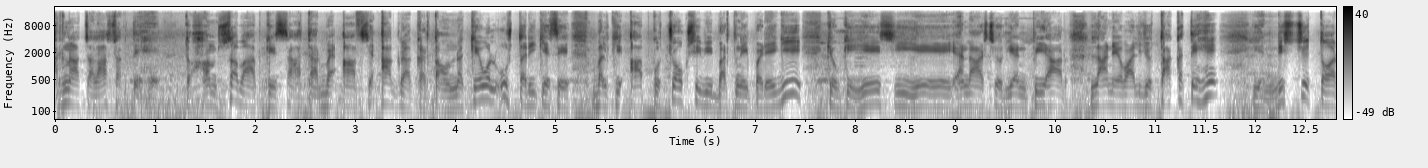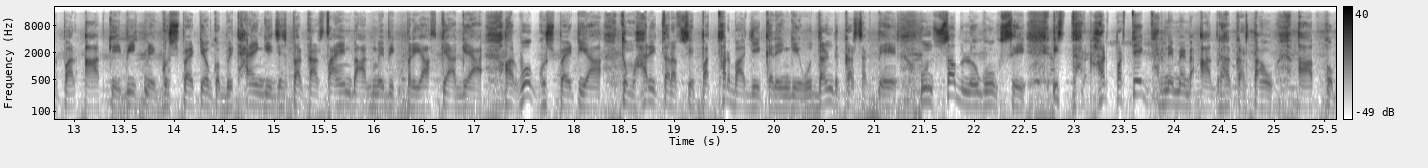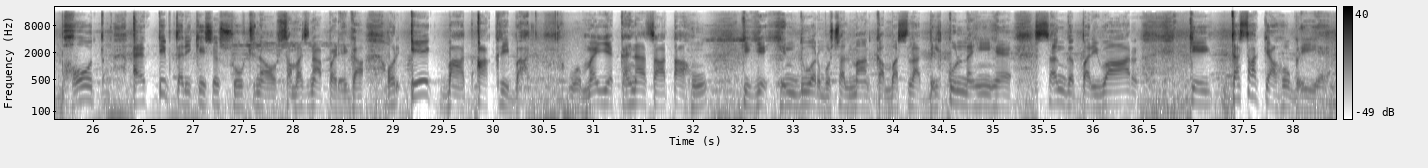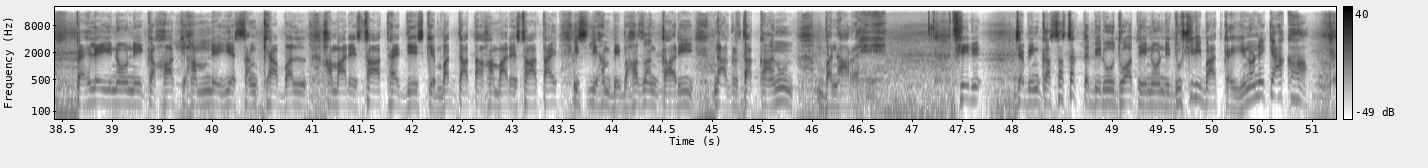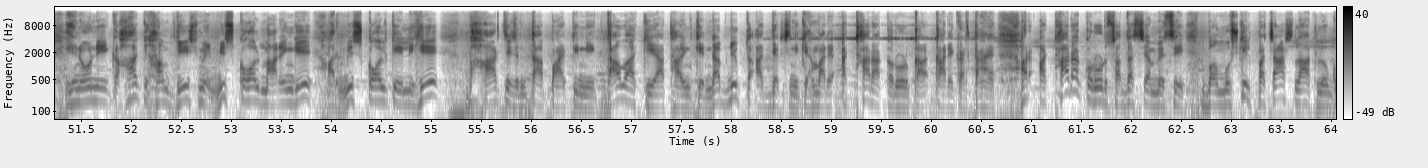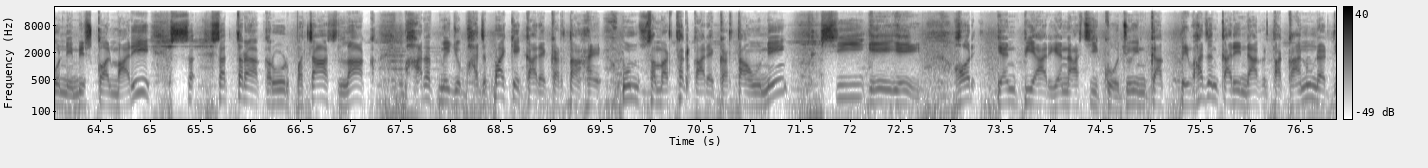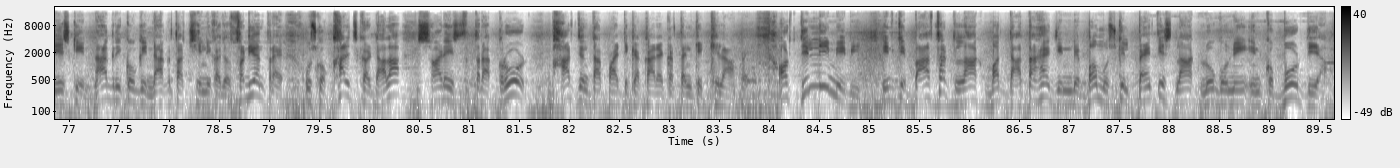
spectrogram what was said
धरना चला सकते हैं। तो हम सब आपके साथ और मैं आपसे आग्रह करता हूँ न केवल उस तरीके से बल्कि आपको चौकसी भी बरतनी पड़ेगी क्योंकि ये सी ए एन आर सी और एन पी आर लाने वाली जो ताकतें हैं ये निश्चित तौर पर आपके बीच में घुसपैठियों को बिठाएँगी जिस प्रकार शाहीन बाग में भी प्रयास किया गया। और वो घुसपैठियाँ तुम्हारी तरफ़ से पत्थरबाजी करेंगे वो दंड कर सकते हैं। उन सब लोगों से इस धर, हर प्रत्येक धरने में मैं आग्रह करता हूँ आपको बहुत एक्टिव तरीके से सोचना और समझना पड़ेगा। और एक बात आखिरी बात, वो मैं ये कहना चाहता हूँ कि ये हिंदू और मुसलमान का मसला बिल्कुल नहीं है। संघ परिवार की दशा क्या हो गई है? पहले इन्होंने कहा कि हमने ये संख्या बल हमारे साथ है, देश के मतदाता हमारे साथ आए, इसलिए हम विभाजनकारी नागरिकता कानून बना रहे हैं। फिर जब इनका सशक्त विरोध हुआ तो इन्होंने दूसरी बात कही। इन्होंने क्या कहा? इन्होंने कहा कि हम देश में मिस कॉल मारेंगे और मिस कॉल के लिए भारतीय जनता पार्टी ने दावा किया था। इनके नवनियुक्त अध्यक्ष ने कि हमारे 18 करोड़ का कार्यकर्ता हैं और 18 करोड़ सदस्य में से मुश्किल 50 लाख लोगों ने मिस कॉल मारी। 17 करोड़ 50 लाख भारत में जो भाजपा के कार्यकर्ता हैं, उन समर्थक कार्यकर्ताओं ने सी और एन पी को जो इनका विभाजनकारी नागरिकता कानून और देश के नागरिकों की नागरिकता छीनने का जो षड्यंत्र है, उसको खारिज कर डाला। साढ़े सत्रह करोड़ भारतीय जनता पार्टी का कार्यकर्ता इनके खिलाफ है। और दिल्ली में भी इनके बासठ लाख मतदाता हैं, जिनमें बमुश्किल पैंतीस लाख लोगों ने इनको वोट दिया।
